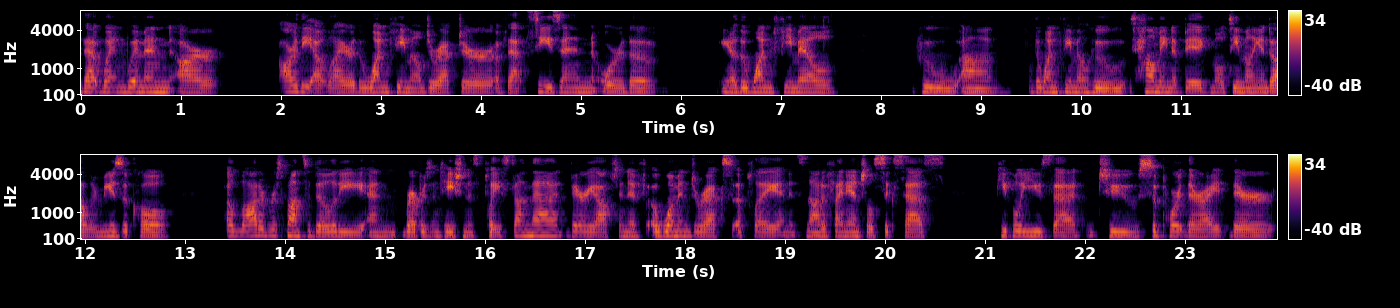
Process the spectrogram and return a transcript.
that when women are are the outlier, the one female director of that season, or the you know the one female who um, the one female who's helming a big multi-million dollar musical a lot of responsibility and representation is placed on that. Very often if a woman directs a play and it's not a financial success people use that to support their their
